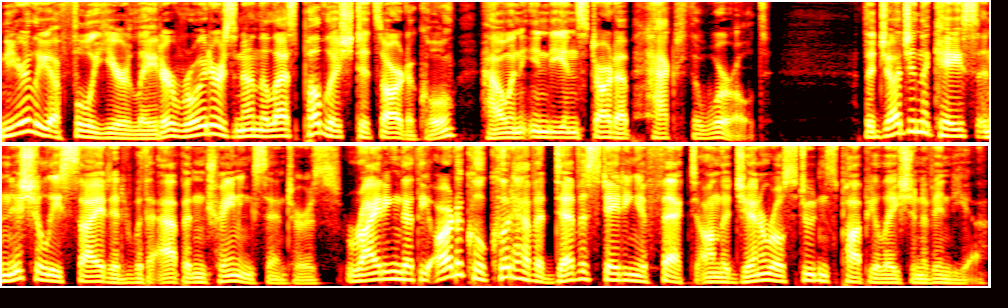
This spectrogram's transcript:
Nearly a full year later, Reuters nonetheless published its article, How an Indian Startup Hacked the World. The judge in the case initially sided with Appin training centers, writing that the article could have a devastating effect on the general students' population of India.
